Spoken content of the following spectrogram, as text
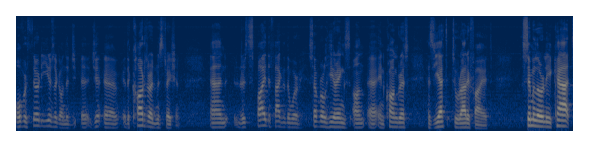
over 30 years ago in the, uh, uh, the Carter administration. And despite the fact that there were several hearings on, uh, in Congress, has yet to ratify it. Similarly, CAT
